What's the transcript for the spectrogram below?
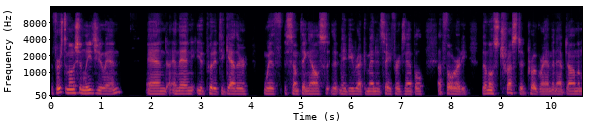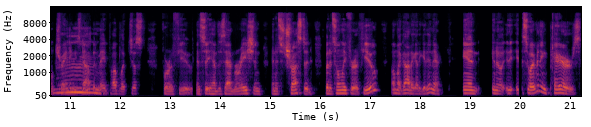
the first emotion leads you in and and then you'd put it together with something else that may be recommended say for example authority. The most trusted program in abdominal training mm. has now been made public just for a few. And so you have this admiration and it's trusted but it's only for a few? Oh my god i got to get in there. And you know it, it, so everything pairs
